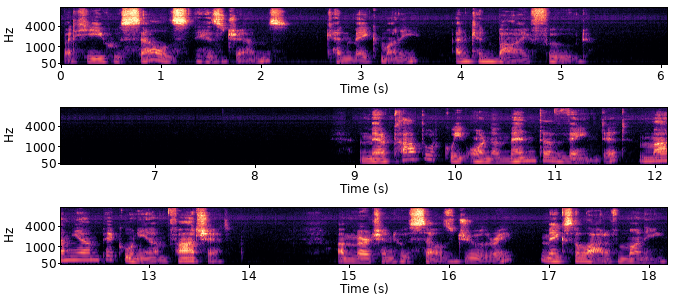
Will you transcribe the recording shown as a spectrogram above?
but he who sells his gems can make money and can buy food. Mercator qui ornamenta vendit, maniam pecuniam facet. A merchant who sells jewelry makes a lot of money.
